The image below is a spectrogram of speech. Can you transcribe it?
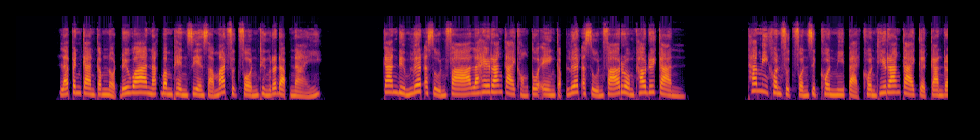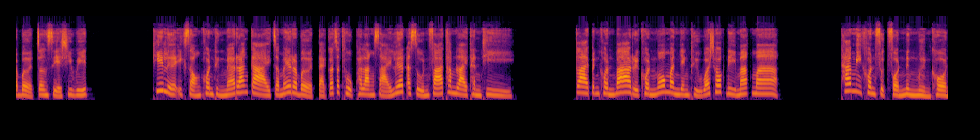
ำและเป็นการกำหนดด้วยว่านักบำเพ็ญเซียนสามารถฝึกฝนถึงระดับไหน การดื่มเลือดอสูรฟ้าและให้ร่างกายของตัวเองกับเลือดอสูรฟ้ารวมเข้าด้วยกัน ถ้ามีคนฝึกฝนสิบคนมีแปดคนที่ร่างกายเกิดการระเบิดจนเสียชีวิต ที่เหลืออีกสองคนถึงแม้ร่างกายจะไม่ระเบิด แต่ก็จะถูกพลังสายเลือดอสูรฟ้าทำลายทันที กลายเป็นคนบ้าหรือคนโง่มันยังถือว่าโชคดีมากๆ ถ้ามีคนฝึกฝนหนึ่งหมื่นคน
